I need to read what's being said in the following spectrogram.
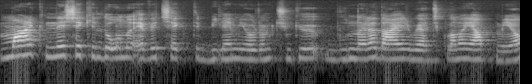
Mark ne şekilde onu eve çekti bilemiyorum çünkü bunlara dair bir açıklama yapmıyor.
